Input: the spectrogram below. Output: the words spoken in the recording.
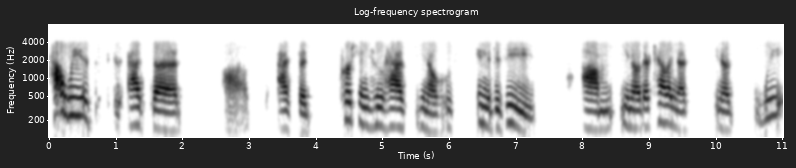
how we as as the uh, as the person who has you know who's in the disease, um, you know, they're telling us, you know, we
